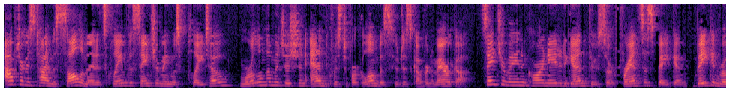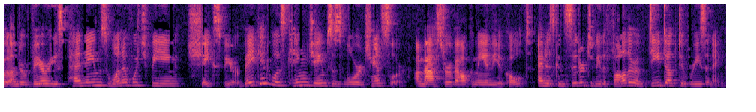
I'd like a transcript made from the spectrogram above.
After his time as Solomon, it's claimed that Saint Germain was Plato, Merlin the Magician, and Christopher Columbus who discovered America. Saint Germain incarnated again through Sir Francis Bacon. Bacon wrote under various pen names, one of which being Shakespeare. Bacon was King James's Lord Chancellor, a master of alchemy and the occult, and is considered to be the father of deductive reasoning.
